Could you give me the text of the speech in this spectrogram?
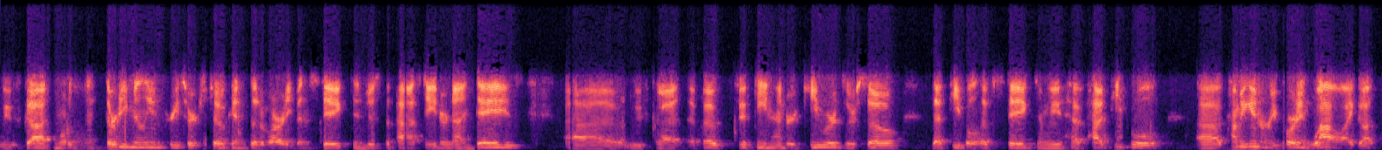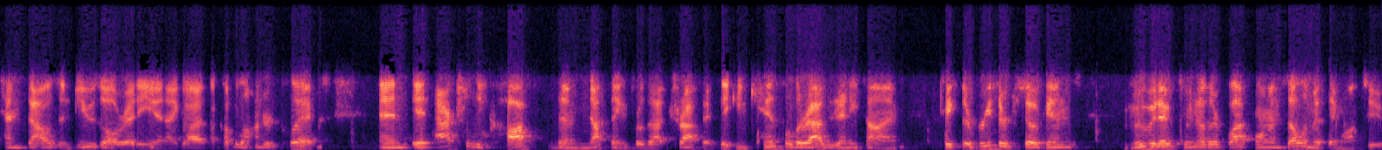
we've got more than 30 million Presearch tokens that have already been staked in just the past eight or nine days. Uh, we've got about 1,500 keywords or so that people have staked, and we have had people uh, coming in and reporting, wow, I got 10,000 views already, and I got a couple of hundred clicks. And it actually costs them nothing for that traffic. They can cancel their ad at any time, take their Presearch tokens, move it out to another platform and sell them if they want to,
